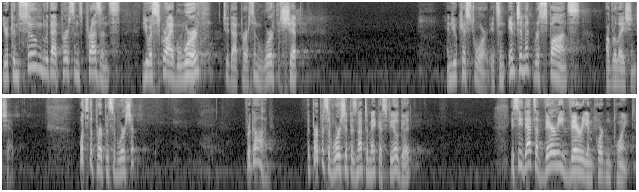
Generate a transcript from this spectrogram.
You're consumed with that person's presence. You ascribe worth to that person, worthship, and you kiss toward. It's an intimate response of relationship. What's the purpose of worship? For God. The purpose of worship is not to make us feel good. You see, that's a very, very important point.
